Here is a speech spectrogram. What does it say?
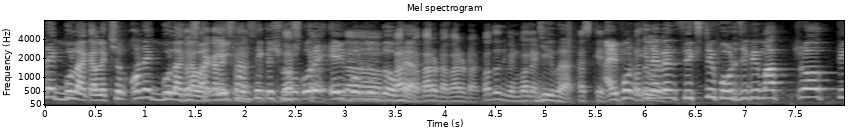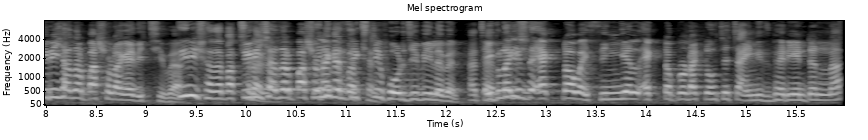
অনেকগুলা কালেকশন অনেকগুলা কালার এইখান থেকে শুরু করে এই পর্যন্ত ভাইয়া। বারোটা বারোটা বারোটা। কত দিবেন বলেন? জি ভাই আজকে আইফোন 11 64 জিবি মাত্র 30500 টাকায় দিচ্ছি ভাই তিরিশ হাজার পাঁচশো 30500 টাকা 64 জিবি 11 আচ্ছা, এগুলা কিন্তু একটাও ভাই সিঙ্গেল একটা প্রোডাক্ট হচ্ছে চাইনিজ ভ্যারিয়েন্টের না।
